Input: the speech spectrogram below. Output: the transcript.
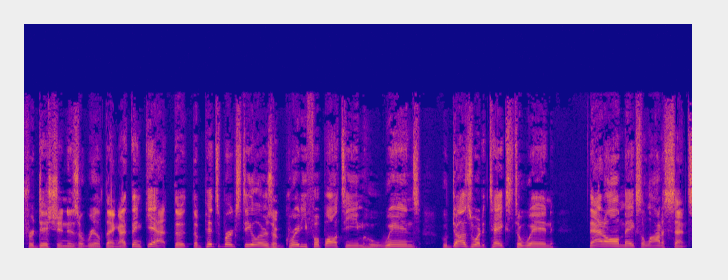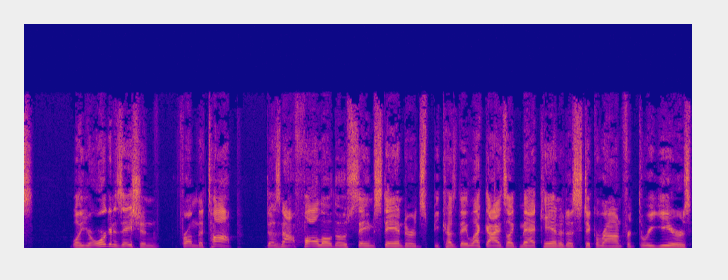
tradition is a real thing. I think, yeah, the, the Pittsburgh Steelers, a gritty football team who wins, who does what it takes to win, that all makes a lot of sense. Well, your organization from the top does not follow those same standards because they let guys like Matt Canada stick around for three years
